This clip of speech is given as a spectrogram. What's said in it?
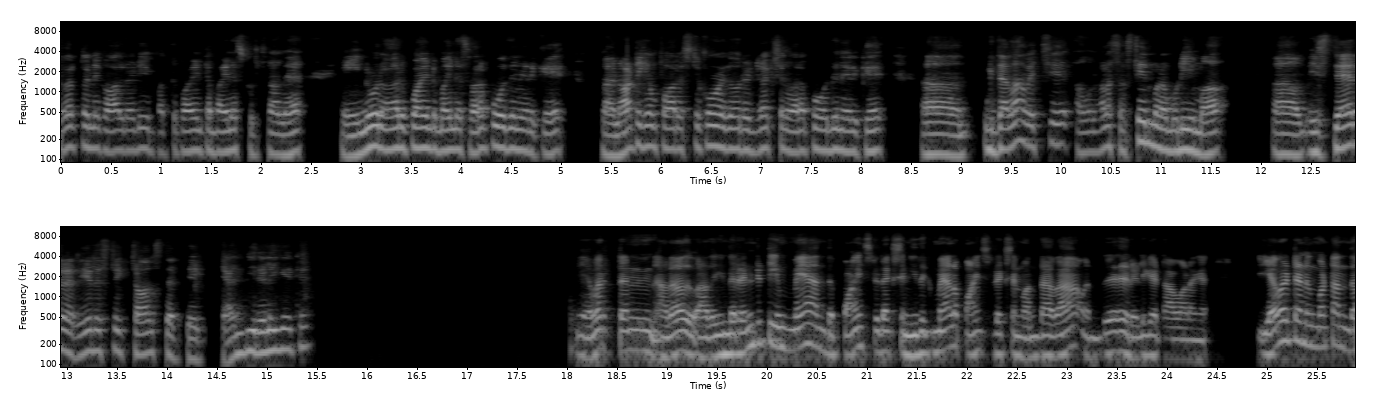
எவர்டனுக்கு ஆல்ரெடி பத்து பாயிண்ட் மைனஸ் கொடுத்துட்டாங்க. இன்னொரு ஆறு பாயிண்ட் மைனஸ் வரப்போகுதுன்னு இருக்கு. நாட்டிங்கம் ஃபாரஸ்ட்டுக்கும் ஏதோ ஒரு டிரெக்ஷன் வரப்போகுதுன்னு இருக்கு. இதெல்லாம் வச்சு அவங்களால சஸ்டெயின் பண்ண முடியுமா? Is there a realistic chance that they can be relegated Everton அதாவது அது இந்த ரெண்டு டீமுமே அந்த பாயிண்ட்ஸ் டிடக்ஷன் இதுக்கு மேல பாயிண்ட்ஸ் டிடக்ஷன் வந்தாதான் வந்து ரெலிகேட் ஆவானுங்க. எவர்டனுக்கு மட்டும் அந்த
